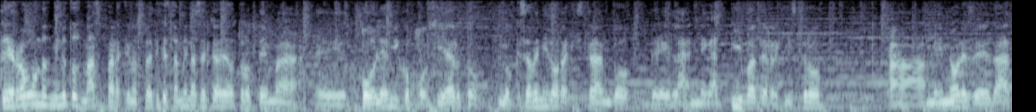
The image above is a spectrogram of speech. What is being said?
Te robo unos minutos más para que nos platiques también acerca de otro tema eh, polémico, por cierto, lo que se ha venido registrando de la negativa de registro a menores de edad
